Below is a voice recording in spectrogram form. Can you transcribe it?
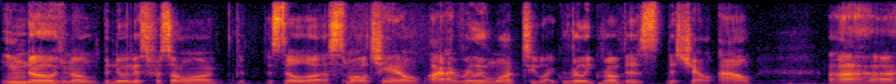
even though you know been doing this for so long, it's still a small channel. I, I really want to like really grow this this channel out. Uh,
